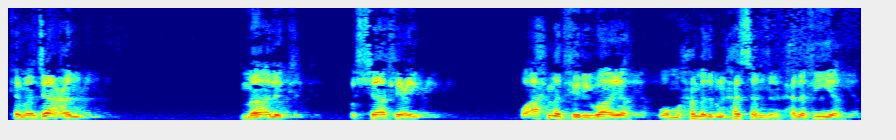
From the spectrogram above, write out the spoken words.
كما جاء عن مالك والشافعي وأحمد في رواية ومحمد بن حسن من الحنفية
